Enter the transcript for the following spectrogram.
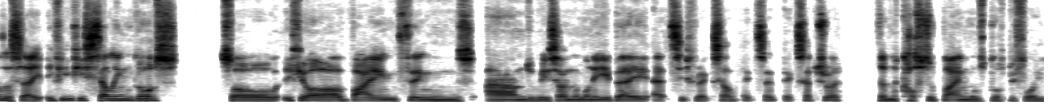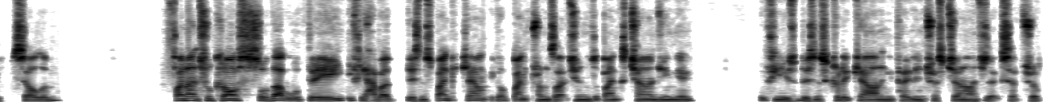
As I say, if, if you're selling goods, so if you're buying things and reselling them on eBay, Etsy, for Excel, etc., then the cost of buying those goods before you sell them. Financial costs, so that would be if you have a business bank account, you've got bank transactions, the bank's charging you if you use a business credit card and you pay interest charges, etc.,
